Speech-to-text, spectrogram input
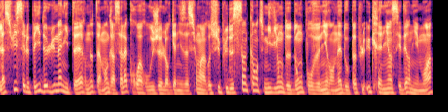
La Suisse est le pays de l'humanitaire, notamment grâce à la Croix-Rouge. L'organisation a reçu plus de 50 millions de dons pour venir en aide au peuple ukrainien ces derniers mois.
